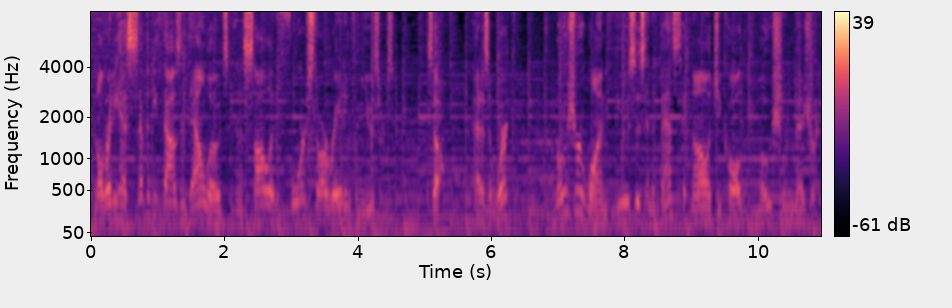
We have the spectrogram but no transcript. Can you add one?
and already has 70,000 downloads and a solid 4-star rating from users. So, how does it work? Moasure 1 uses an advanced technology called motion measuring.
